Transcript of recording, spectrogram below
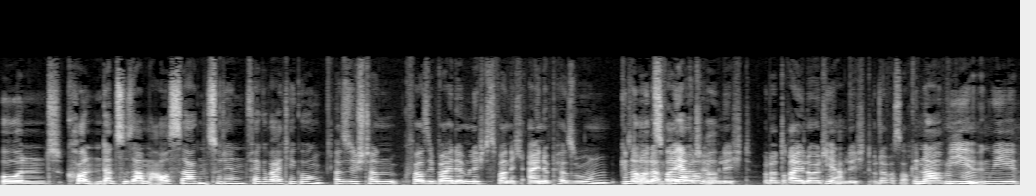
und konnten dann zusammen Aussagen zu den Vergewaltigungen. Also sie standen quasi beide im Licht. Es war nicht eine Person, genau, oder zwei mehrere. Leute im Licht oder drei Leute ja. im Licht oder was auch genau, immer. Genau, wie mhm. irgendwie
